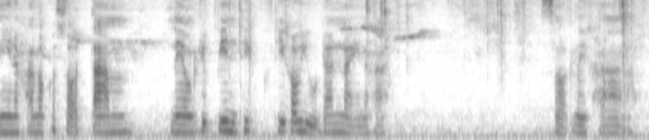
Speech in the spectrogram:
นี่นะคะ เราก็สอดตามแนวริบบิ้นที่ที่เขาอยู่ด้านในนะคะ สอดเลยค่ะ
